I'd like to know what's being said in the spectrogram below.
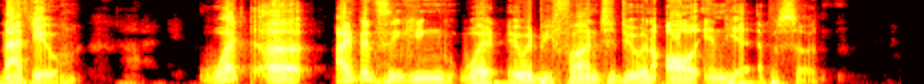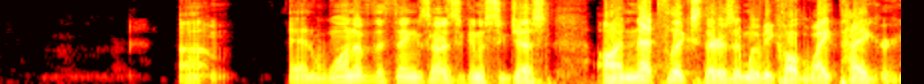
Matthew, what uh I've been thinking what it would be fun to do an all India episode. Um and one of the things I was going to suggest on Netflix there is a movie called White Tiger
